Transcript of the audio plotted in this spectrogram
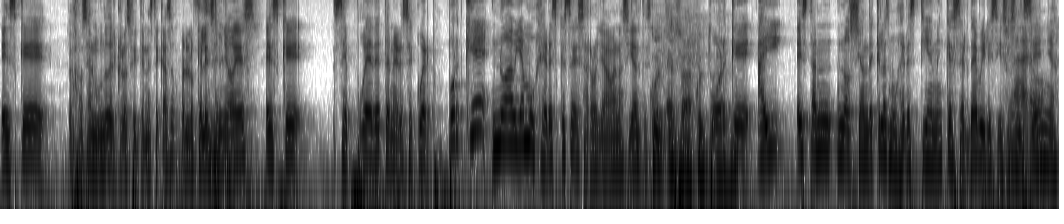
es que, o sea, al mundo del CrossFit en este caso, pero lo que le enseñó es, es que se puede tener ese cuerpo. ¿Por qué no había mujeres que se desarrollaban así antes? Cul- eso era cultura. Porque hay esta noción de que las mujeres tienen que ser débiles y eso Claro. se enseña.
